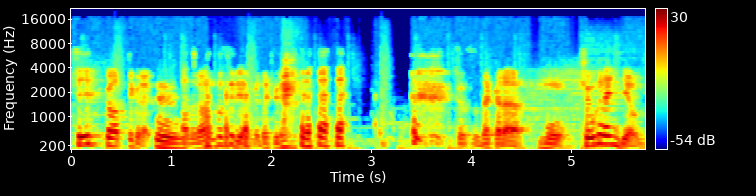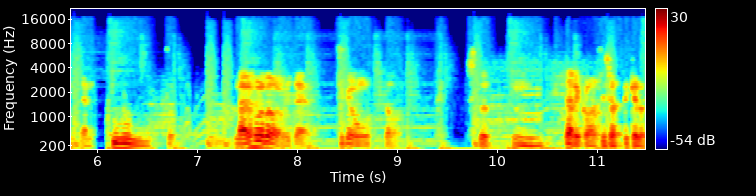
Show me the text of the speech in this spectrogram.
制服変わってくらい。うんあとランドセルやめたくらい。そうそう、だから、もう、しょうがないんだよ、みたいな。うん。なるほど、みたいな。すごい思ったわ。ちょっと、うん、誰か忘れちゃったけど。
